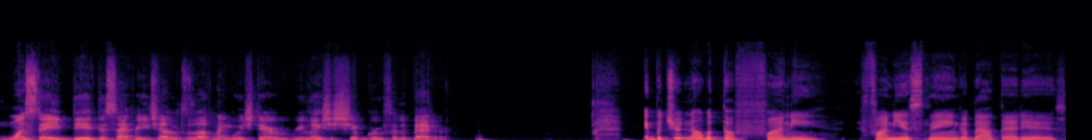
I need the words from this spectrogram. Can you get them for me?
once they did decipher each other's love language, their relationship grew for the better. Eh, But you know what the funny, funniest thing about that is?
